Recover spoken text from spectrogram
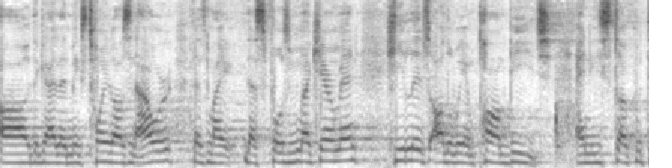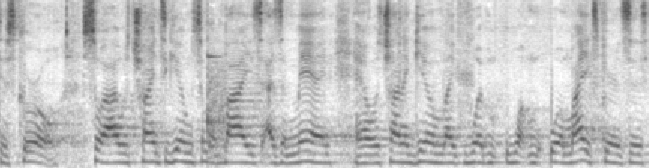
uh, the guy that makes twenty dollars an hour. That's my that's supposed to be my cameraman. He lives all the way in Palm Beach, and he's stuck with this girl. So I was trying to give him some advice as a man, and I was trying to give him like what what what my experience is.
